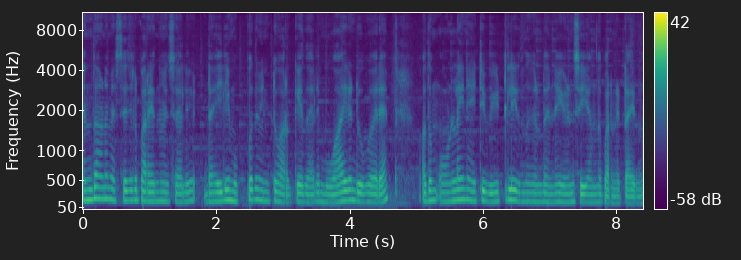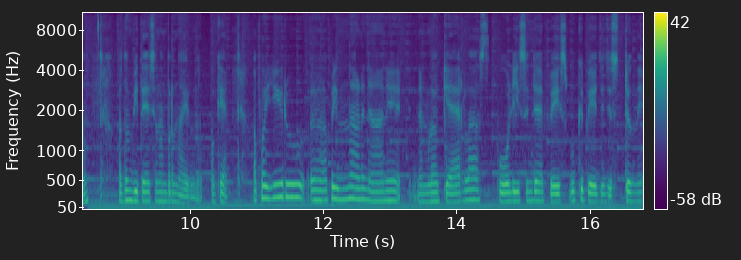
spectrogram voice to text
എന്താണ് മെസ്സേജിൽ പറയുന്നത് വെച്ചാൽ ഡെയിലി മുപ്പത് മിനിറ്റ് വർക്ക് ചെയ്താൽ മൂവായിരം രൂപ വരെ അതും ഓൺലൈനായിട്ട് വീട്ടിലിരുന്ന് കൊണ്ട് തന്നെ ഏൺ ചെയ്യാമെന്ന് പറഞ്ഞിട്ടായിരുന്നു. അതും വിദേശ നമ്പർ നിന്നായിരുന്നു ഓക്കെ അപ്പോൾ ഈ ഒരു അപ്പോൾ ഇന്നാണ് ഞാൻ നമ്മൾ കേരള പോലീസിന്റെ ഫേസ്ബുക്ക് പേജ് ജസ്റ്റ് ഒന്ന്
